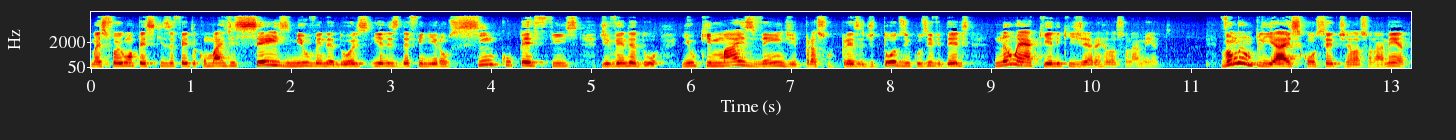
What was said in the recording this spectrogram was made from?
mas foi uma pesquisa feita com mais de 6 mil vendedores e eles definiram cinco perfis de vendedor. E o que mais vende, para surpresa de todos, inclusive deles, não é aquele que gera relacionamento. Vamos ampliar esse conceito de relacionamento?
